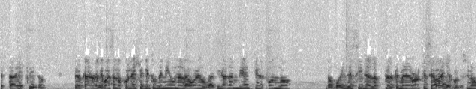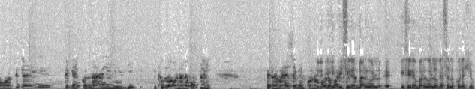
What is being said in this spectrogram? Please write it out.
está escrito. Pero claro, lo que pasa en los colegios es que tú tenías una labor educativa también que en el fondo no podéis decir al, al primer error que se vaya, porque si no bueno, te caes te caes con nadie y, y- y tu labor no la cumplís. Pero me parece que en Colo Colo, Y, por y sin ejemplo, embargo, eh, y sin embargo es lo que hacen los colegios.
